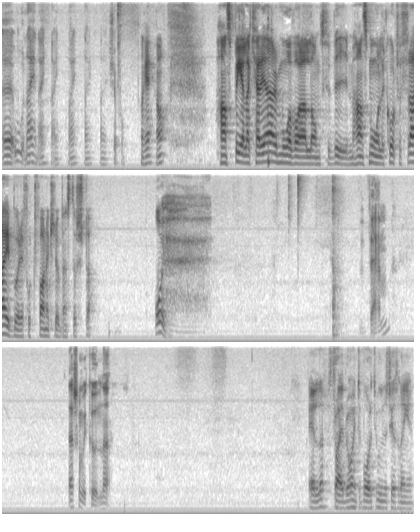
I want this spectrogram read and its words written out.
Eh, oh nej, nej, nej, nej, nej, nej, kör på. Okej, ja. Hans spelarkarriär må vara långt förbi, men hans målrekord för Freiburg är fortfarande klubbens största. Oj. Vem? Där ska vi kunna. Eller Freiburg har inte varit i Bundesliga så länge.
